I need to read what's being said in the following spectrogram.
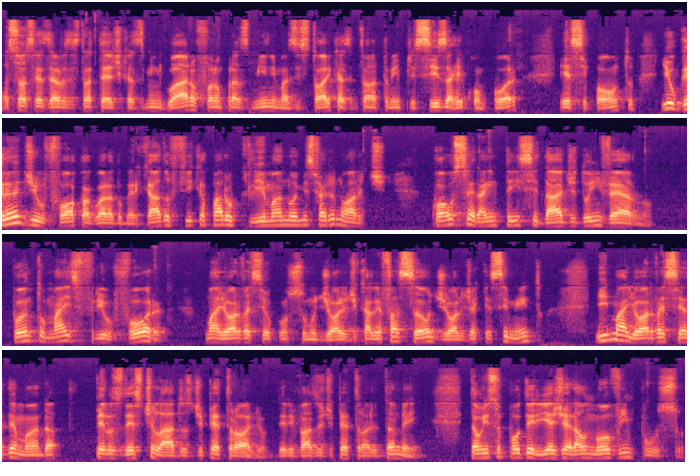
as suas reservas estratégicas minguaram, foram para as mínimas históricas, então ela também precisa recompor esse ponto. E o grande foco agora do mercado fica para o clima no hemisfério norte. Qual será a intensidade do inverno? Quanto mais frio for, maior vai ser o consumo de óleo de calefação, de óleo de aquecimento, e maior vai ser a demanda pelos destilados de petróleo, derivados de petróleo também. Então, isso poderia gerar um novo impulso.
